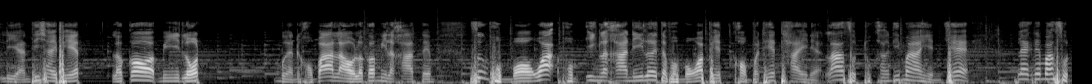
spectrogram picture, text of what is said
เหรียญที่ใช้เพชร แล้วก็มีรถ เหมือนของบ้านเราแล้วก็มีราคาเต็ม ซึ่งผมมองว่าผมอิงราคานี้เลยแต่ผมมองว่าเพชรของประเทศไทยเนี่ยล่าสุดทุกครั้งที่มาเห็นแค่แลกได้มากสุด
